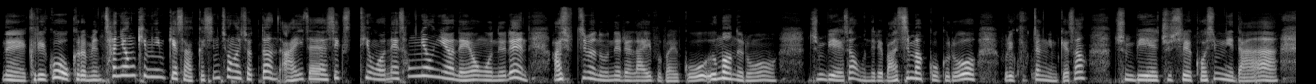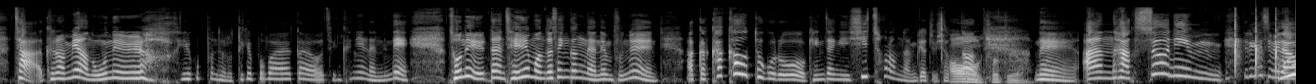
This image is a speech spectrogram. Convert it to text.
네, 그리고 그러면 찬영킴님께서 아까 신청하셨던 아이자야 61의 성령이여 내용 오늘은 아쉽지만 오늘은 라이브 말고 음원으로 준비해서 오늘의 마지막 곡으로 우리 국장님께서 준비해 주실 것입니다. 자, 그러면 오늘 아, 일곱 분을 어떻게 뽑아야 할까요? 지금 큰일 났는데 저는 일단 제일 먼저 생각나는 분은 아까 카카오톡으로 굉장히 시 처럼 남겨주셨던 어, 저도요. 네, 안학수님 드리겠습니다. 우!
